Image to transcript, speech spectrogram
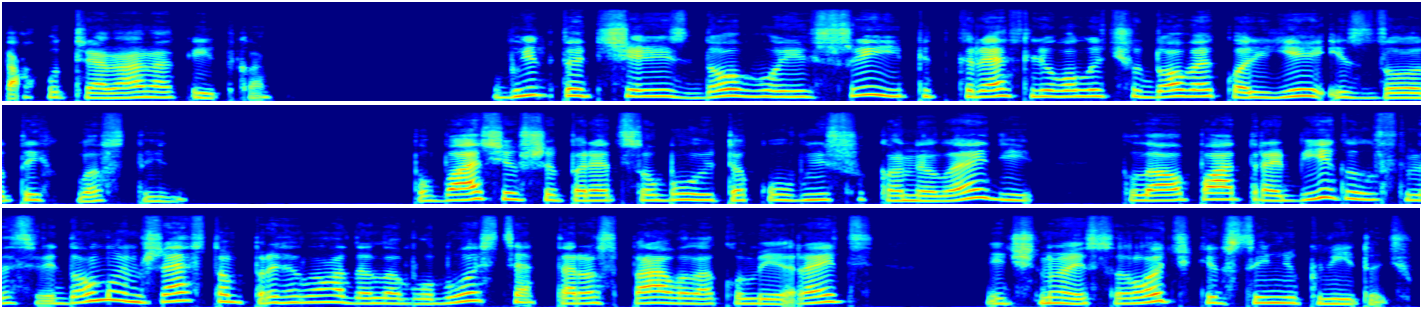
та хутряна накидка. Витонченість довгої шиї підкреслювало чудове кольє із золотих пластин. Побачивши перед собою таку вишукану леді, Клеопатра Біглс несвідомим жестом пригладила волосся та розправила комірець нічної сорочки в синю квіточку.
